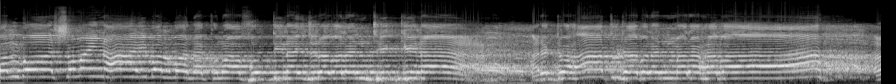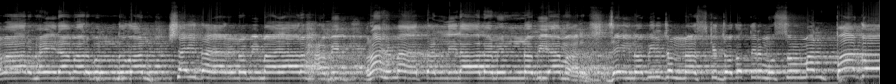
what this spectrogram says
বলব, সময় নাই, বলব না, কোনো আপত্তি নাই জুড়ে বলেন ঠিক কিনা? আর একটু হাত উঠে বলেন, মারহাবা। আমার ভাইরা, আমার বন্ধুগণ, সেই দয়ার নবী, মায়ার হাবিব রহমাতাল্লিল আলামিন, নবী আমার। যেই নবীর জন্য আজকে জগতের মুসলমান পাগল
